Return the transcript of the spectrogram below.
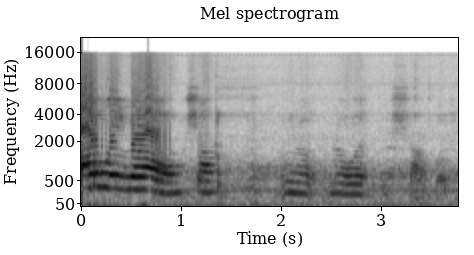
Oh wait, no. Shop. We don't know what shoplifting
